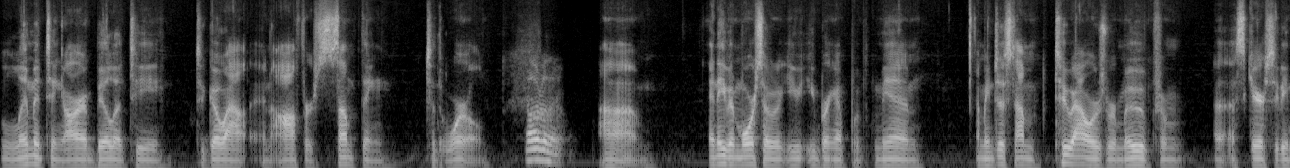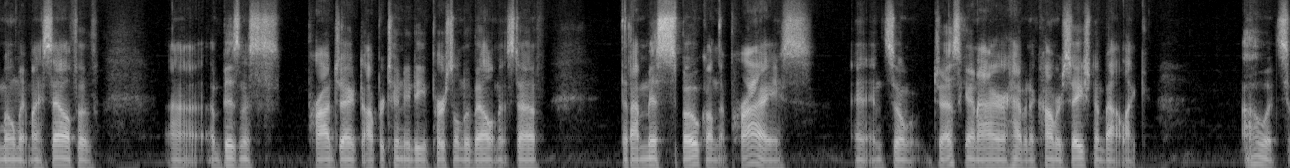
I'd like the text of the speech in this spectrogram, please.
limiting our ability to go out and offer something to the world. Totally. Um, and even more so, you, you bring up with men. I mean, just I'm two hours removed from a, a scarcity moment myself of uh, a business project opportunity, personal development stuff that I misspoke on the price. And, and so Jessica and I are having a conversation about like, oh, it's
